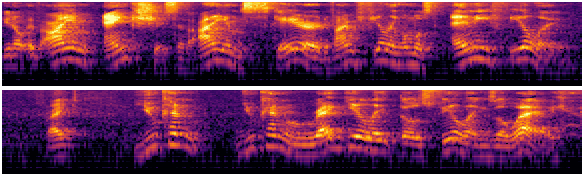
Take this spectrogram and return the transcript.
you know, if I am anxious, if I am scared, if I'm feeling almost any feeling, right, you can, you can regulate those feelings away.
